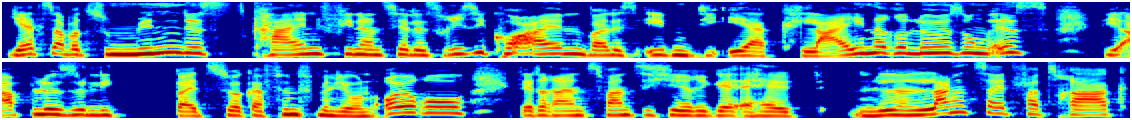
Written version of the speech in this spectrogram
jetzt aber zumindest kein finanzielles Risiko ein, weil es eben die eher kleinere Lösung ist. Die Ablöse liegt bei circa 5 Millionen Euro. Der 23-Jährige erhält einen Langzeitvertrag.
